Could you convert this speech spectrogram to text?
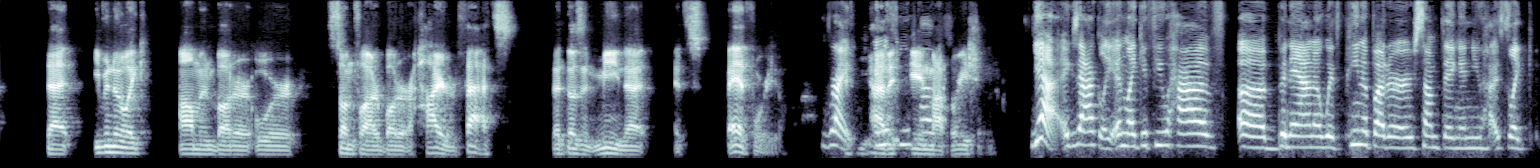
That even though like almond butter or sunflower butter are higher in fats, that doesn't mean that it's bad for you. right If you have it you in have- moderation. Yeah, exactly. And like if you have a banana with peanut butter or something and you have like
